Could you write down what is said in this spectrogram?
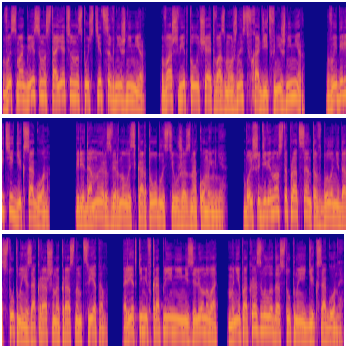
Вы смогли самостоятельно спуститься в Нижний мир. Ваш вид получает возможность входить в Нижний мир. Выберите гексагон. Передо мной развернулась карта области, уже знакомой мне. Больше 90% было недоступно и закрашено красным цветом. Редкими вкраплениями зеленого мне показывало доступные гексагоны.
